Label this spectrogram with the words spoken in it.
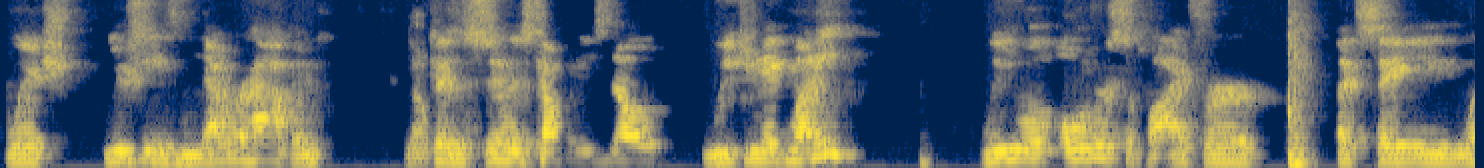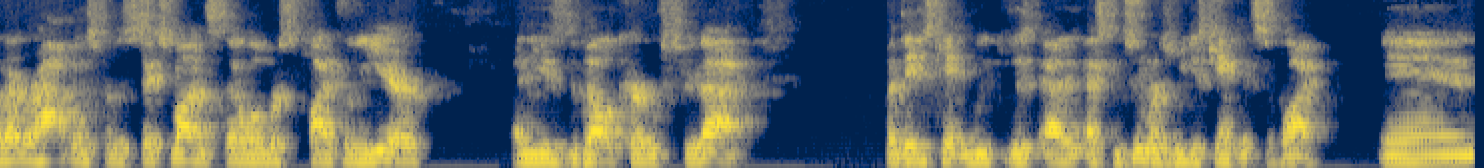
which usually has never happened. Because as soon as companies know we can make money, we will oversupply for, let's say, whatever happens for the six months, they'll oversupply for the year and use the bell curves through that. But they just can't, we just, as, as consumers, we just can't get supply. And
